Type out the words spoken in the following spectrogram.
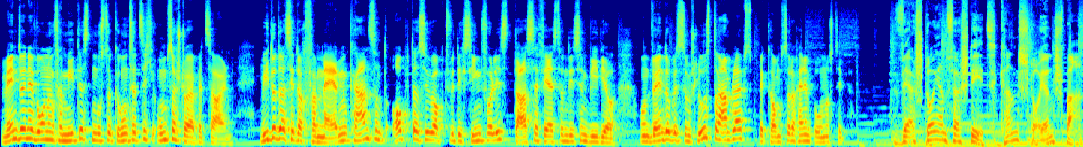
Wenn du eine Wohnung vermietest, musst du grundsätzlich Umsatzsteuer bezahlen. Wie du das jedoch vermeiden kannst und ob das überhaupt für dich sinnvoll ist, das erfährst du in diesem Video. Und wenn du bis zum Schluss dran bleibst, bekommst du noch einen Bonustipp. Wer Steuern versteht, kann Steuern sparen.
